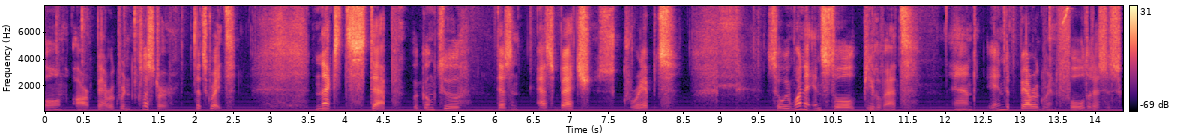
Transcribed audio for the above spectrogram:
on our peregrine cluster. That's great. Next step. We're going to there's an sbatch script. So we want to install pirouette and in the peregrine folder there's a,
